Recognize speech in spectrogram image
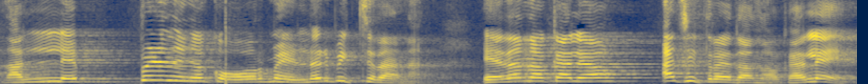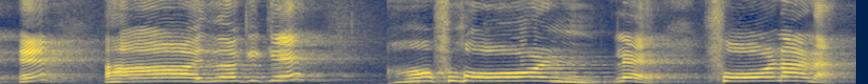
നല്ല എപ്പോഴും നിങ്ങൾക്ക് ഓർമ്മയുള്ള ഒരു പിക്ചറാണ് ഏതാ നോക്കാലോ? ആ ചിത്രം ഏതാ നോക്കാം അല്ലേ? ഏ? ആ ഇത് നോക്കിക്കേ. ആ ഫോൺ അല്ലേ ഫോണാണ്.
